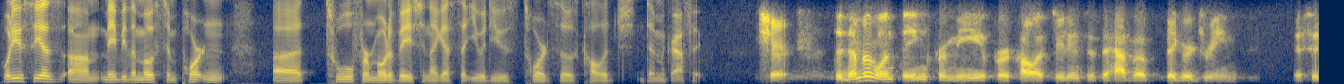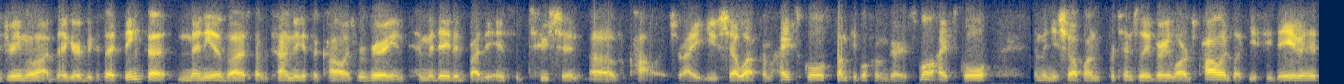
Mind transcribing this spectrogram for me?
what do you see as um, maybe the most important uh, tool for motivation? I guess that you would use towards those college demographic. Sure. The number one thing for me for college students is to have a bigger dream is to dream a lot bigger because I think that many of us, by the time we get to college, we're very intimidated by the institution of college, right? You show up from high school, some people from very small high school, and then you show up on potentially a very large college like UC Davis,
